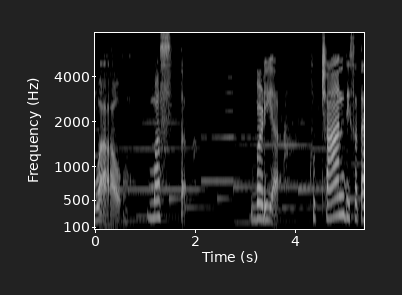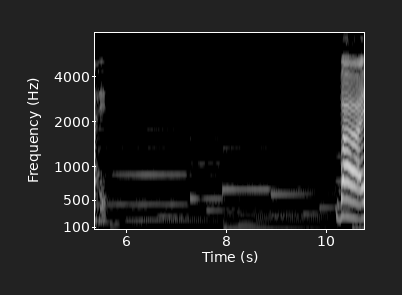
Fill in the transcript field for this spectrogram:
वाव मस्त. बढिया. खूप छान दिसत आहे. बाय.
